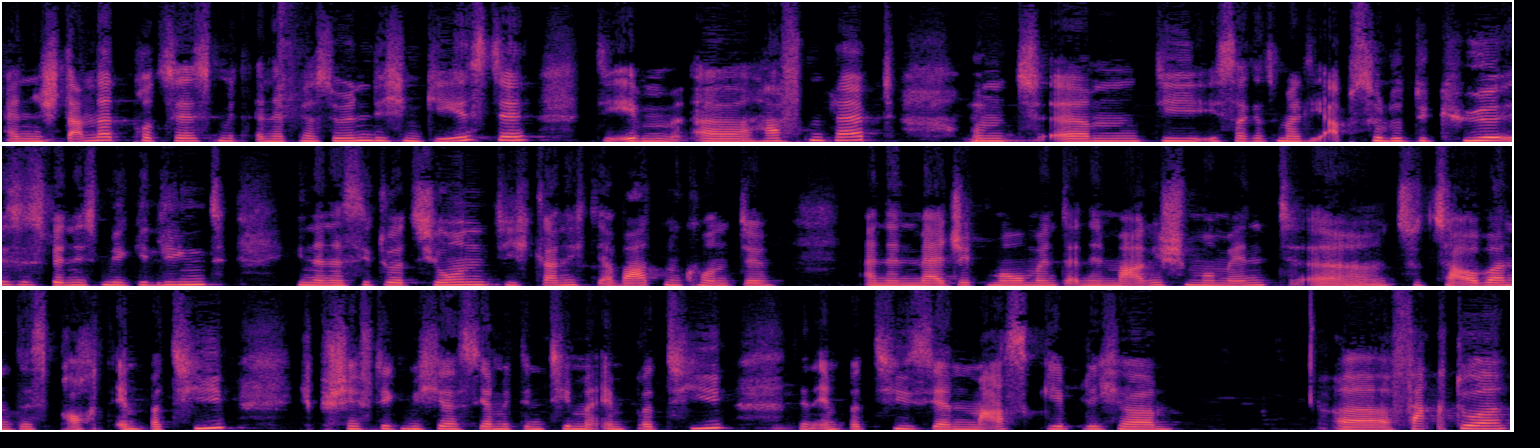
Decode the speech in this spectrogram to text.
einen Standardprozess mit einer persönlichen Geste, die eben äh, haften bleibt mhm. und ähm, die, ich sage jetzt mal, die absolute Kür ist es, wenn es mir gelingt, in einer Situation, die ich gar nicht erwarten konnte, einen Magic Moment, einen magischen Moment äh, zu zaubern. Das braucht Empathie. Ich beschäftige mich ja sehr mit dem Thema Empathie, denn Empathie ist ja ein maßgeblicher äh, Faktor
